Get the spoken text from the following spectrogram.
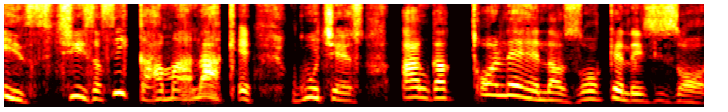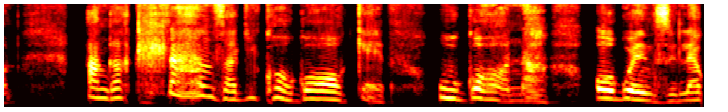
is jesus. Igama lakhe ngujesu. Angakucolela zonke lezi zono angakuhlanza kikho konke ukona okwenzile.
